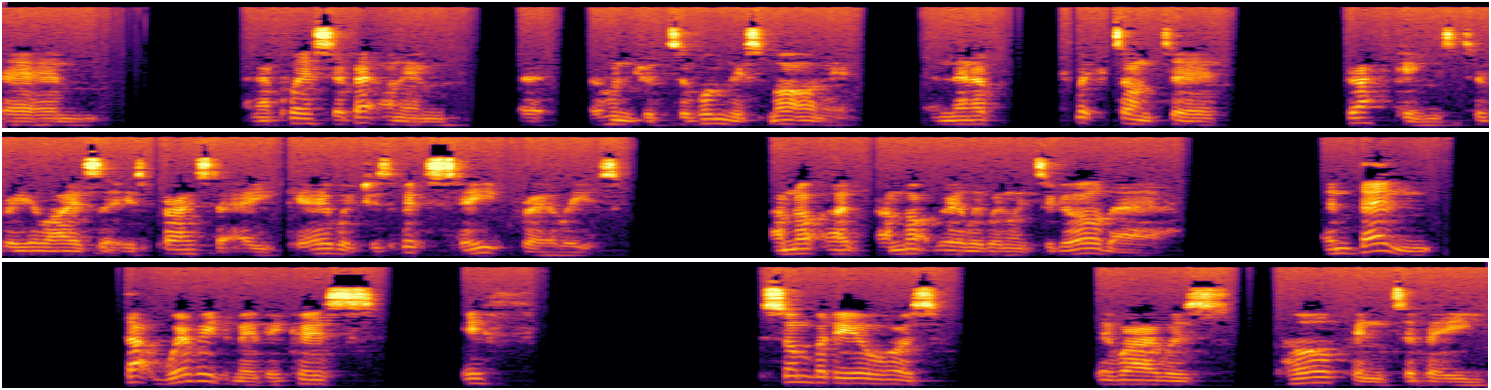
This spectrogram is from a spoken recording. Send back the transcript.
um, and I placed a bet on him at 100 to 1 this morning, and then I clicked onto DraftKings to realise that he's priced at 8k, which is a bit steep, really. It's, I'm not, I, I'm not really willing to go there. And then that worried me because if somebody who was, who I was hoping to be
